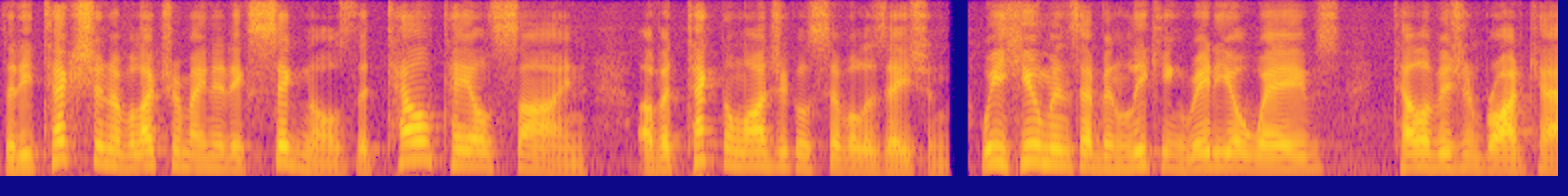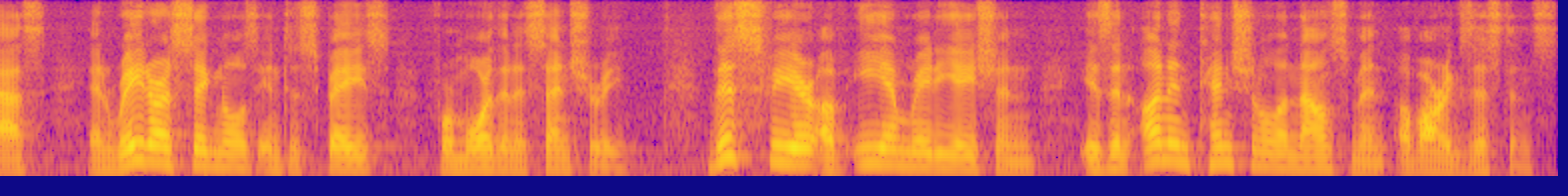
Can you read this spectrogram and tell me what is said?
the detection of electromagnetic signals, the telltale sign of a technological civilization. We humans have been leaking radio waves, television broadcasts, and radar signals into space for more than a century. This sphere of EM radiation is an unintentional announcement of our existence.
